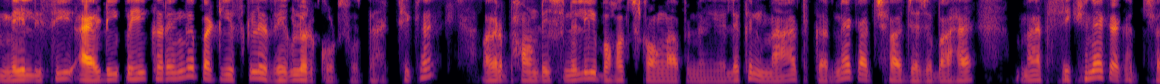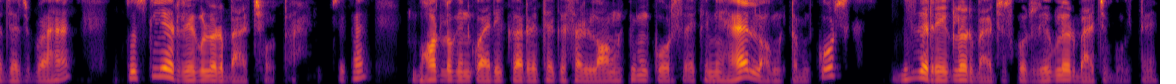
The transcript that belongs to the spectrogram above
मेल इसी आईडी पे ही करेंगे, बट इसके लिए रेगुलर कोर्स होता है, ठीक है? अगर फाउंडेशनली बहुत स्ट्रांग आप नहीं है, लेकिन मैथ करने का अच्छा जज्बा है, मैथ सीखने का अच्छा जज्बा है तो उसके लिए रेगुलर बैच होता है, ठीक है? बहुत लोग इंक्वायरी कर रहे थे कि, सर लॉन्ग टर्म कोर्स है कि नहीं है long term course this is regular batch उसको रेगुलर बैच बोलते हैं।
